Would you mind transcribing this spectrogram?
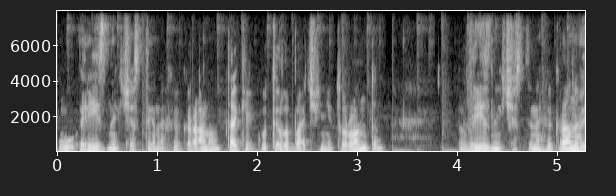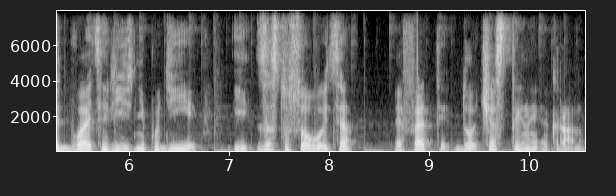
у різних частинах екрану, так як у телебаченні Торонто, в різних частинах екрану відбуваються різні події і застосовуються ефекти до частини екрану.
